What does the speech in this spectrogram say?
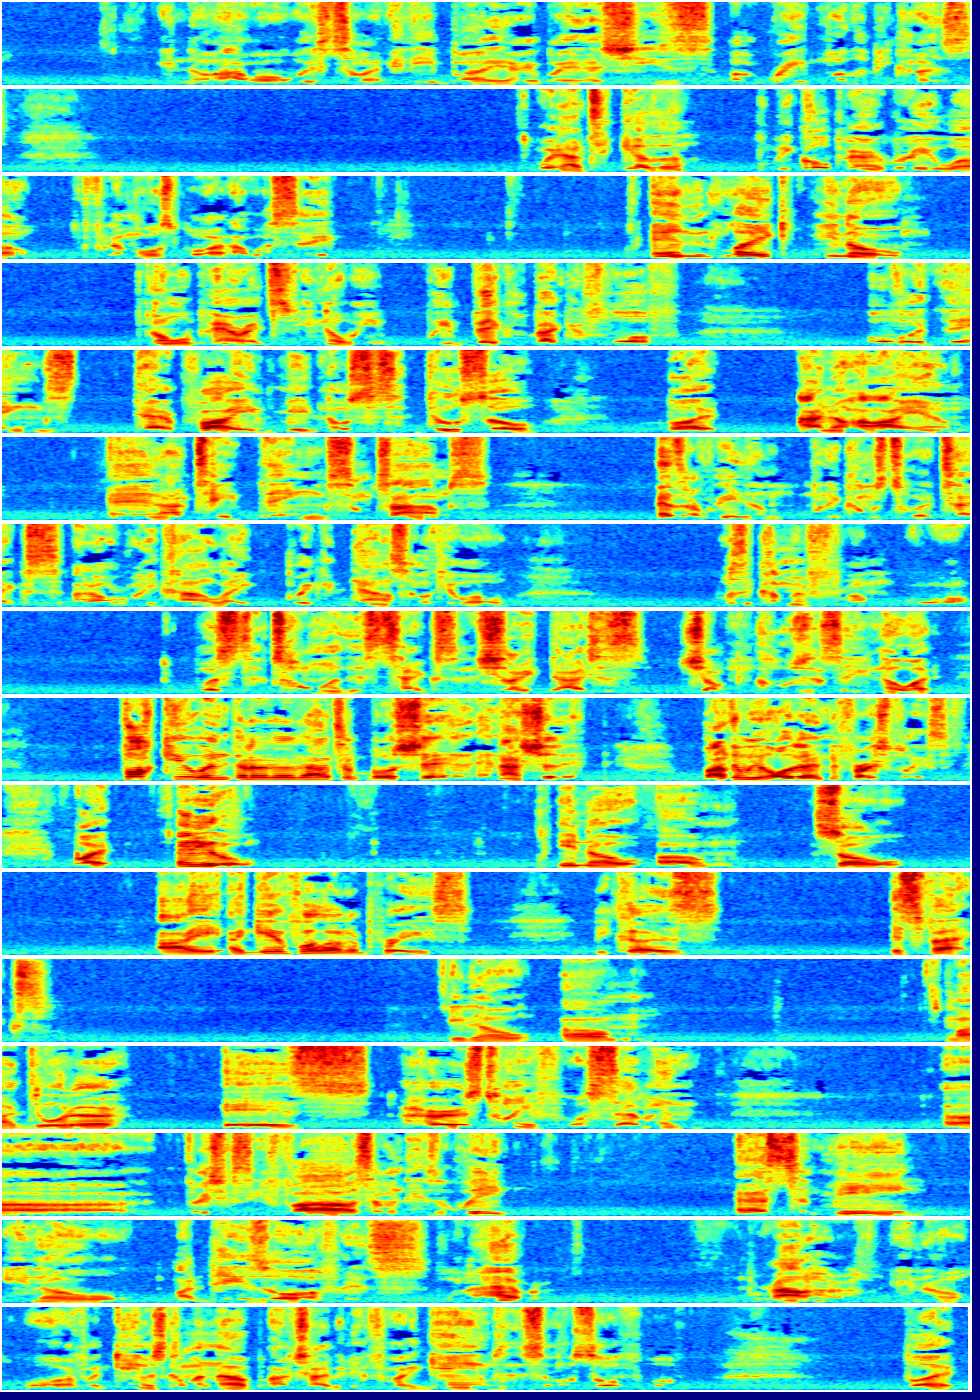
You know, I will always tell anybody, everybody that she's a great mother because we're not together. but We co-parent very well for the most part, I would say. And like, you know, normal parents, you know, we, we bicker back and forth over things that probably made no sense to do so, but I know how I am. And I take things sometimes as I read them when it comes to a text. I don't really kind of like break it down. So, okay, well, what's it coming from? Or what's the tone of this text? And should I, I just jump to conclusions and say, you know what? Fuck you and da da da da to bullshit, and, and I shouldn't. But I think we all did in the first place. But anywho, you know, um, so I I give her a lot of praise because it's facts. You know, um, my daughter is hers 24 7, uh, 365, seven days a week. As to me, you know, my days off is when I have her, around her, you know, or if a game's coming up, I'll try to be there for her games and so on and so forth. But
